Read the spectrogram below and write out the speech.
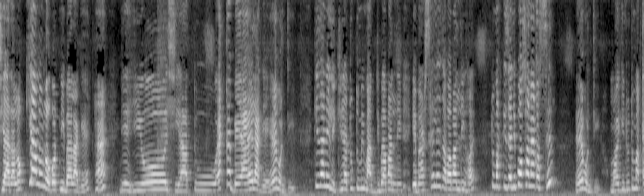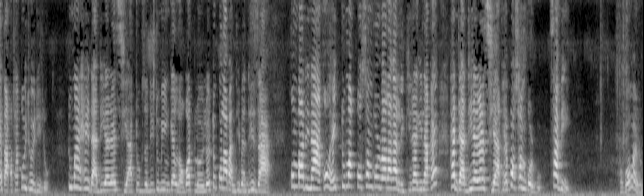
চিয়াডালক কিয়নো লগত নিবা লাগে হা? দেহি ঐ চিয়াটো একে বেয়াই লাগে হে ভণ্টি কিজানি লিকিৰাটোক তুমি মাত দিবা পাৰিলি এবাৰ চেলে যাব পাৰিলি হয়। তোমাক কিজানি পচনে কৰছিল? হে ভণ্টি মই কিন্তু তোমাক এটা কথা কৈ থৈ দিলোঁ। তোমাৰ সেই দাদিয়াৰে চিয়াটোক যদি তুমি এনেকে লগত লৈ লৈ টোপোলা বান্ধি বান্ধি যা। কোনোবা দিনা আকৌ সেই তোমাক পচন্দ কৰিব লগা লিকিৰাগিলাকে সেই দাদিয়াৰে চিয়াকহে পচন্দ কৰিব চাবি। হ'ব বাৰু।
